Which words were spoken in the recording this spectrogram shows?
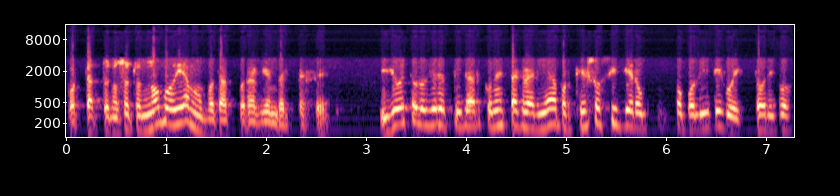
Por tanto, nosotros no podíamos votar por alguien del PC. Y yo esto lo quiero explicar con esta claridad porque eso sí que era un punto político histórico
